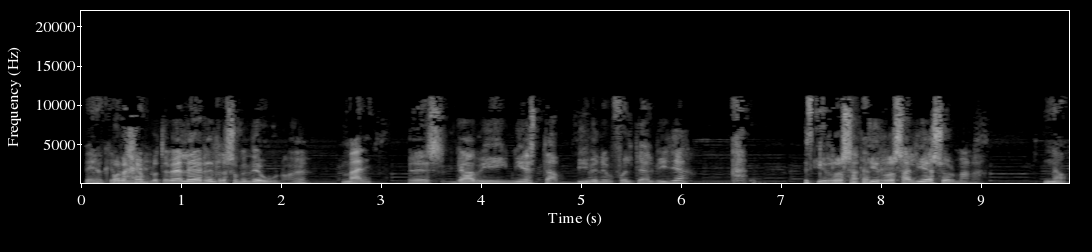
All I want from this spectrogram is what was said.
Pero Por madre. ejemplo, te voy a leer el resumen de uno, ¿eh? Vale. Es Gaby e Iniesta viven en Fuente Alvilla Es que y, Rosa, y Rosalía es su hermana. No,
